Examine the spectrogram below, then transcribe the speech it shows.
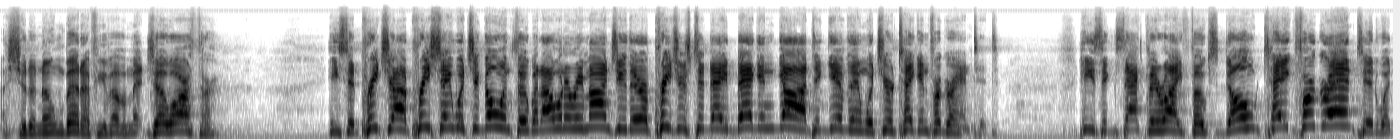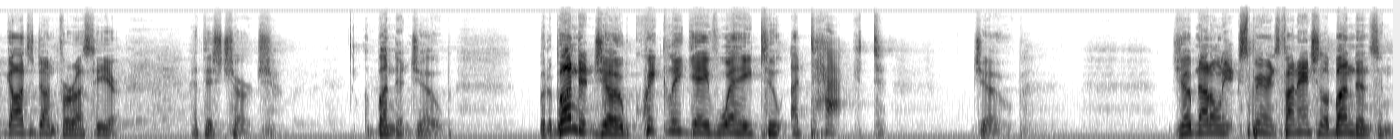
I should have known better if you've ever met Joe Arthur. He said, Preacher, I appreciate what you're going through, but I want to remind you there are preachers today begging God to give them what you're taking for granted. He's exactly right, folks. Don't take for granted what God's done for us here at this church. Abundant Job. But abundant Job quickly gave way to attacked Job. Job not only experienced financial abundance and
